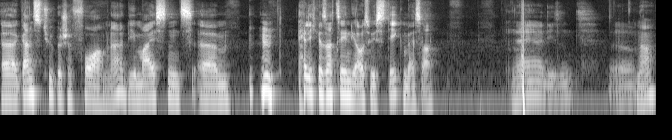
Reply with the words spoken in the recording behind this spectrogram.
äh, ganz typische Form, ne? Die meistens, ähm, ehrlich gesagt, sehen die aus wie Steakmesser. Naja, die sind. Äh, Ne?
